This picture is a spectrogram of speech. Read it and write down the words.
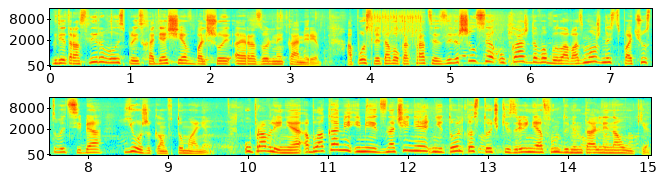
где транслировалось происходящее в большой аэрозольной камере. А после того, как процесс завершился, у каждого была возможность почувствовать себя ежиком в тумане. Управление облаками имеет значение не только с точки зрения фундаментальной науки.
